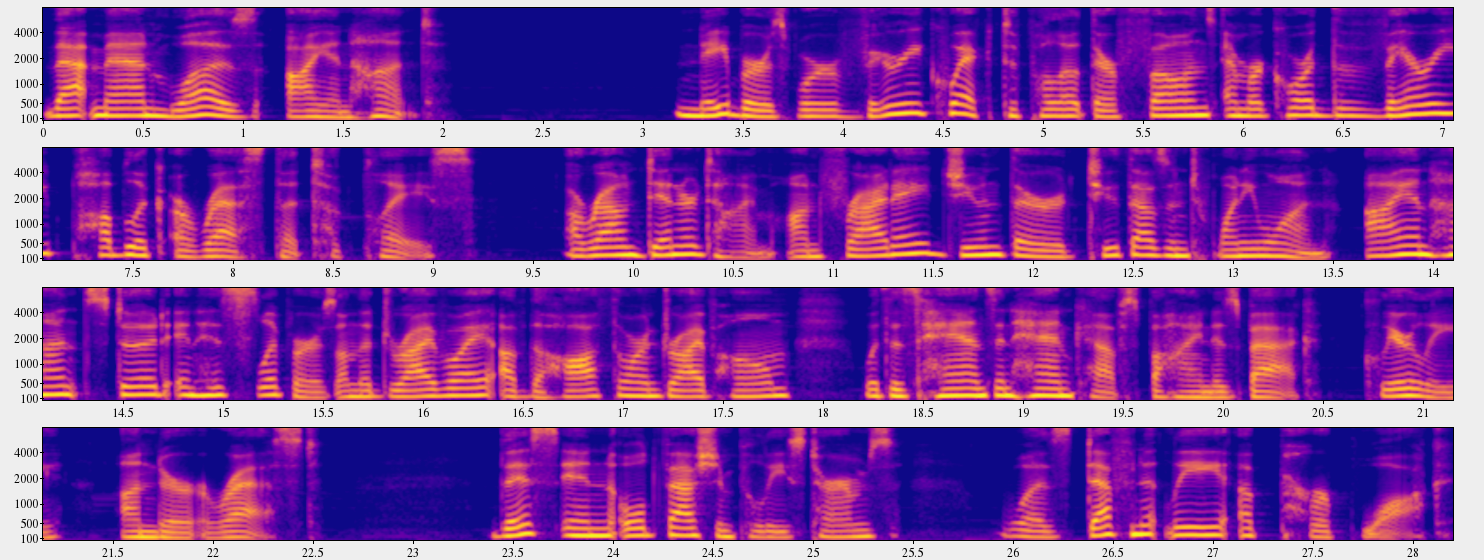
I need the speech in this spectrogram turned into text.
that man was Ian Hunt. Neighbors were very quick to pull out their phones and record the very public arrest that took place. Around dinner time on Friday, June 3rd, 2021, Ian Hunt stood in his slippers on the driveway of the Hawthorne Drive home with his hands in handcuffs behind his back, clearly under arrest. This, in old fashioned police terms, was definitely a perp walk.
